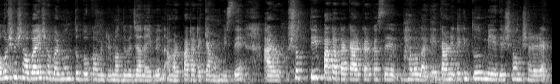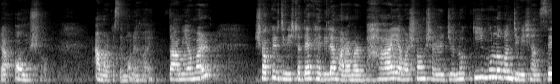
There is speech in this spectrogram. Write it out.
অবশ্যই সবাই সবার মন্তব্য কমেন্টের মাধ্যমে জানাইবেন, আমার পাটাটা কেমন হয়েছে আর সত্যি পাটাটা কার কার কাছে ভালো লাগে, কারণ এটা কিন্তু মেয়েদের সংসারের একটা অংশ। আমার কাছে মনে হয়। তো আমি আমার শখের জিনিসটা দেখাই দিলাম আর আমার ভাই আমার সংসারের জন্য কি মূল্যবান জিনিস আনছে।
